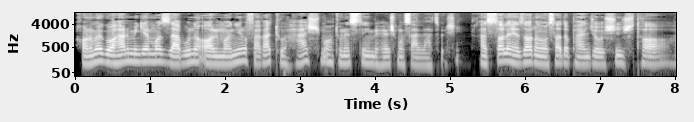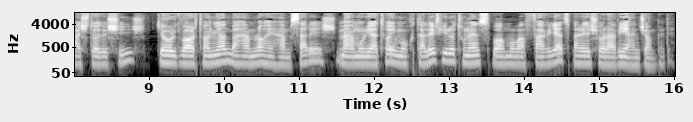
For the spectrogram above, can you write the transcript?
خانم گوهر میگه ما زبون آلمانی رو فقط تو 8 ماه تونستیم بهش مسلط بشیم. از سال 1956 تا 86 گورگ وارتانیان به همراه همسرش معمولیت مختلفی رو تونست با موفقیت برای شوروی انجام بده.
